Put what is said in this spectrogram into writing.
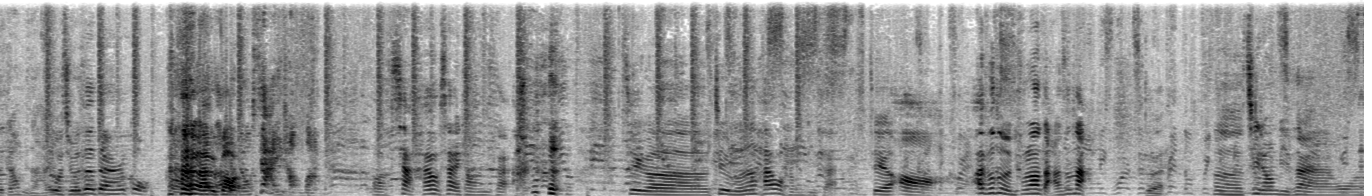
这场比赛还我觉得但是够 够聊下一场吧。啊，下还有下一场比赛。这个这轮还有什么比赛？这个啊，埃弗顿主场打阿森纳。对，嗯、这场比赛我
